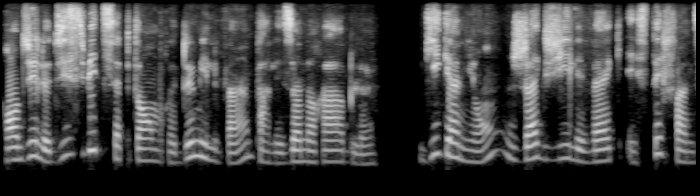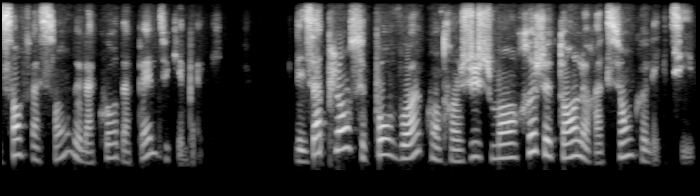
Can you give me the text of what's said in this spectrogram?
rendue le 18 septembre 2020 par les honorables Guy Gagnon, Jacques J. Lévesque et Stéphane Sansfaçon de la Cour d'appel du Québec les appelants se pourvoient contre un jugement rejetant leur action collective.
